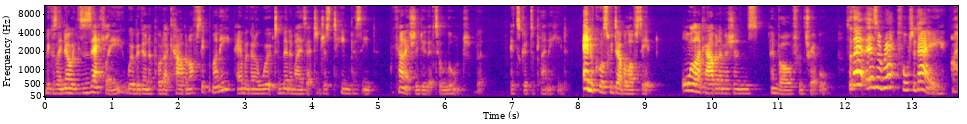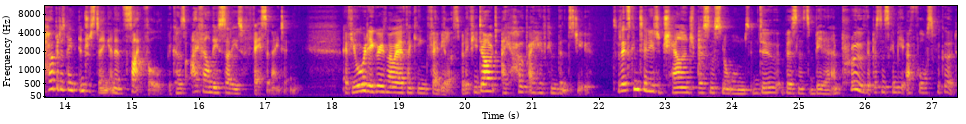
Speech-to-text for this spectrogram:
because I know exactly where we're going to put our carbon offset money and we're going to work to minimize that to just 10%. We can't actually do that till launch, but it's good to plan ahead. And of course, we double offset all our carbon emissions involved with travel. So that is a wrap for today. I hope it has been interesting and insightful because I found these studies fascinating. If you already agree with my way of thinking, fabulous. But if you don't, I hope I have convinced you. So let's continue to challenge business norms, do business better, and prove that business can be a force for good.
